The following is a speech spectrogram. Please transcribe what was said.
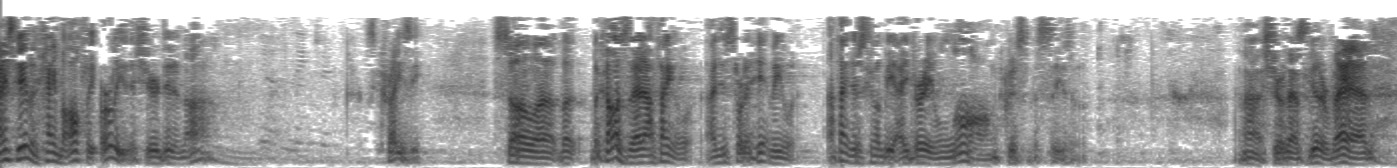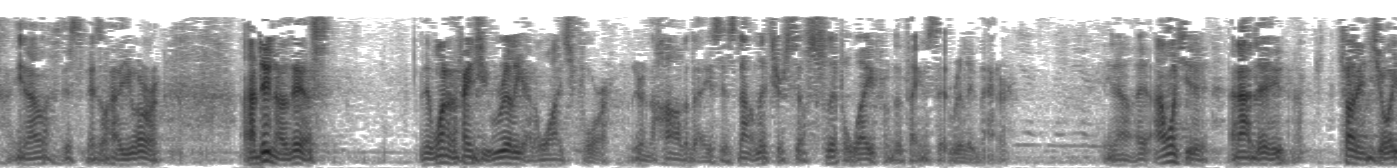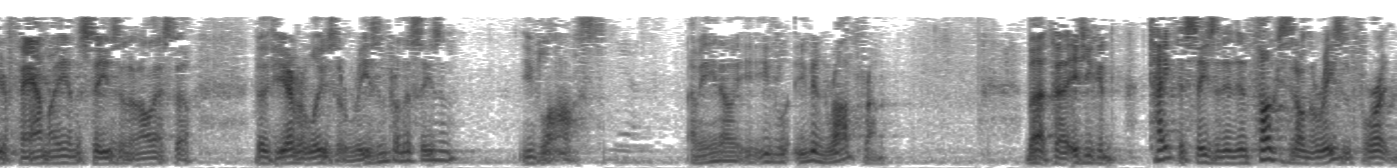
Thanksgiving came awfully early this year, did it not? It's crazy. So, uh, but because of that, I think I just sort of hit me. I think there's going to be a very long Christmas season. I'm not sure if that's good or bad. You know, it just depends on how you are. I do know this: that one of the things you really got to watch for during the holidays is not let yourself slip away from the things that really matter. You know, I want you to, and I do, try to enjoy your family and the season and all that stuff. But if you ever lose the reason for the season, you've lost. I mean, you know, you've you've been robbed from. But uh, if you can take the season and then focus it on the reason for it,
